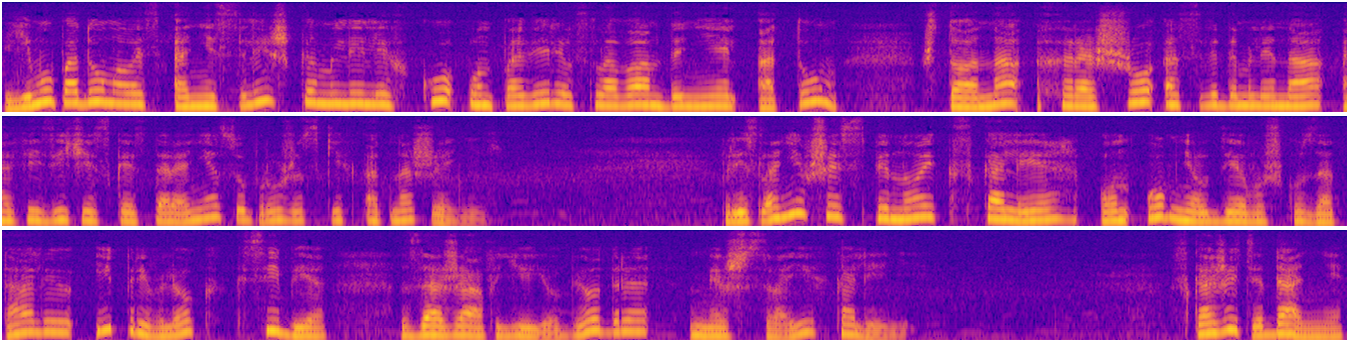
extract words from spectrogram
Ему подумалось, а не слишком ли легко он поверил словам Даниэль о том, что она хорошо осведомлена о физической стороне супружеских отношений. Прислонившись спиной к скале, он обнял девушку за талию и привлек к себе, зажав ее бедра меж своих коленей. «Скажите, Данни,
